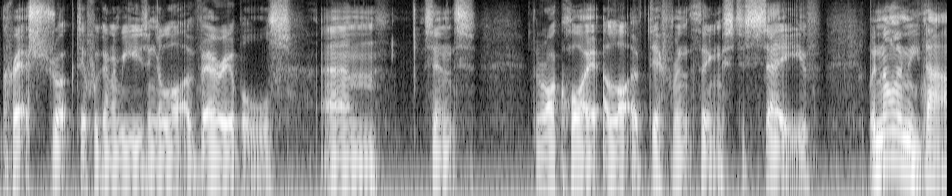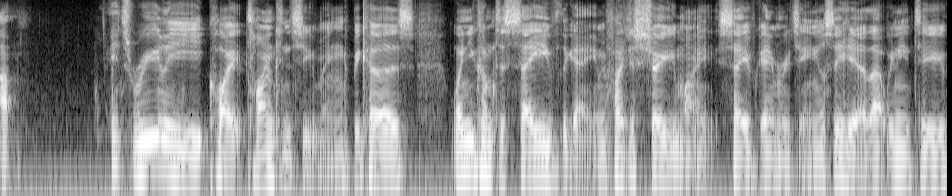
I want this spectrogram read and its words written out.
create a struct if we're going to be using a lot of variables um, since there are quite a lot of different things to save. But not only that it's really quite time consuming because when you come to save the game if I just show you my save game routine you'll see here that we need to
